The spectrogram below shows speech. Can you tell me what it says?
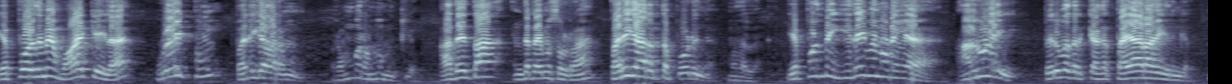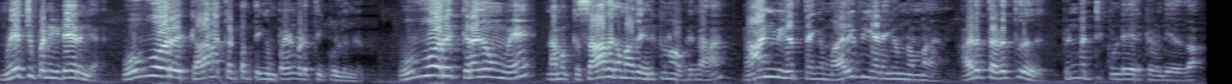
எப்பொழுதுமே வாழ்க்கையில உழைப்பும் பரிகாரமும் ரொம்ப ரொம்ப முக்கியம். அதைத்தான் இந்த டைம் சொல்றேன். பரிகாரத்தை போடுங்க முதல்ல. எப்பொழுதுமே இறைவனுடைய அருளை பெறுவதற்காக தயாராக இருங்கள். முயற்சி பண்ணிக்கிட்டே இருங்க. ஒவ்வொரு காலகட்டத்தையும் பயன்படுத்திக் கொள்ளுங்கள். ஒவ்வொரு கிரகமுமே நமக்கு சாதகமாக இருக்கணும் அப்படின்னா ஆன்மீகத்தையும் அறிவியலையும் நம்ம அடுத்தடுத்து பின்பற்றி கொண்டே இருக்க வேண்டியதுதான்.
